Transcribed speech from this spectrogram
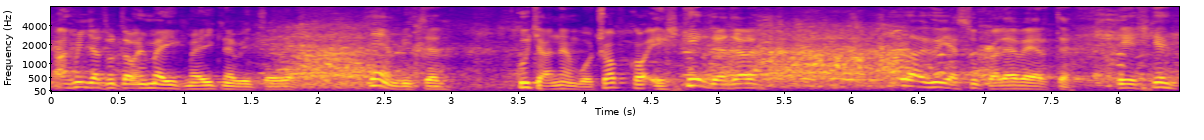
Hát mindjárt tudtam, hogy melyik, melyik, ne viccelje. Nem viccel. Kutyán nem volt csapka, és képzeld el, a hülye szuka leverte. És ké...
